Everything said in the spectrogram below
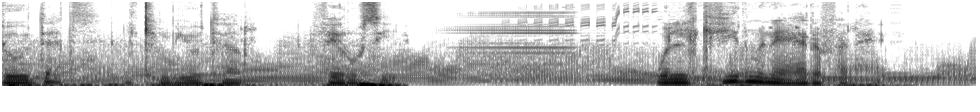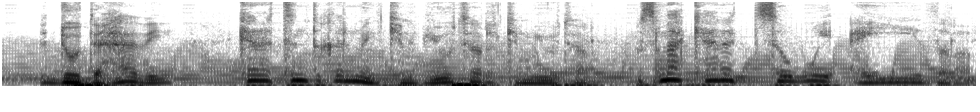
دودة الكمبيوتر الفيروسية واللي الكثير منا يعرفها الحين. الدودة هذه كانت تنتقل من كمبيوتر لكمبيوتر بس ما كانت تسوي أي ضرر.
